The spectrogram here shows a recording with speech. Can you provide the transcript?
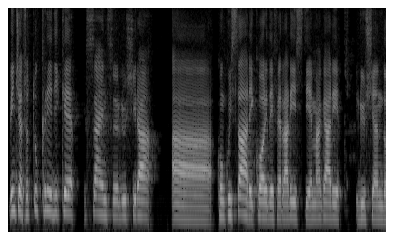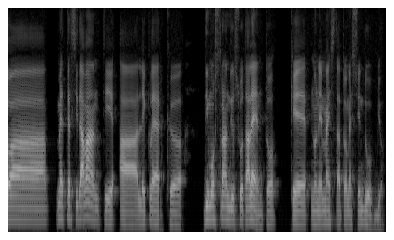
Vincenzo, tu credi che Sainz riuscirà a conquistare i cuori dei ferraristi e magari riuscendo a mettersi davanti a Leclerc dimostrando il suo talento, che non è mai stato messo in dubbio.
